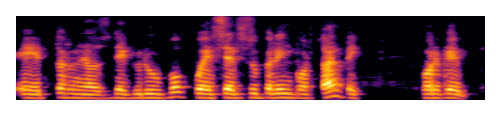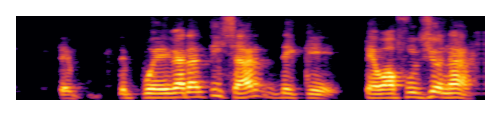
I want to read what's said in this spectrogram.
eh, torneos de grupo, puede ser súper importante porque te, puede garantizar de que te va a funcionar.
